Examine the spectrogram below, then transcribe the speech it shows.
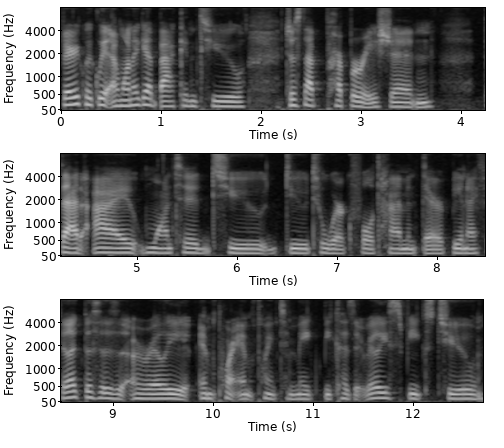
very quickly, I want to get back into just that preparation that I wanted to do to work full time in therapy. And I feel like this is a really important point to make because it really speaks to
